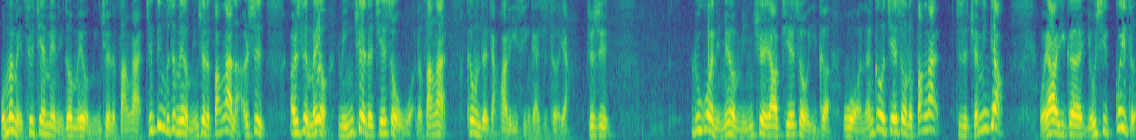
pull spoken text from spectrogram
我们每次见面，你都没有明确的方案，其实并不是没有明确的方案了，而是而是没有明确的接受我的方案。柯文哲讲话的意思应该是这样，就是如果你没有明确要接受一个我能够接受的方案，就是全民调，我要一个游戏规则，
